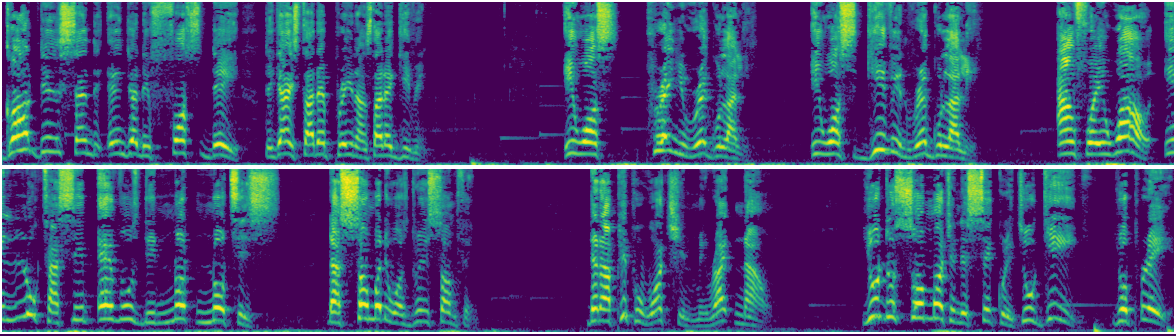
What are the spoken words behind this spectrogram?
God didn't send the angel the first day. The guy started praying and started giving. He was praying regularly. He was giving regularly. And for a while, it looked as if heavens did not notice that somebody was doing something. There are people watching me right now. You do so much in the secret. You give, you pray.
